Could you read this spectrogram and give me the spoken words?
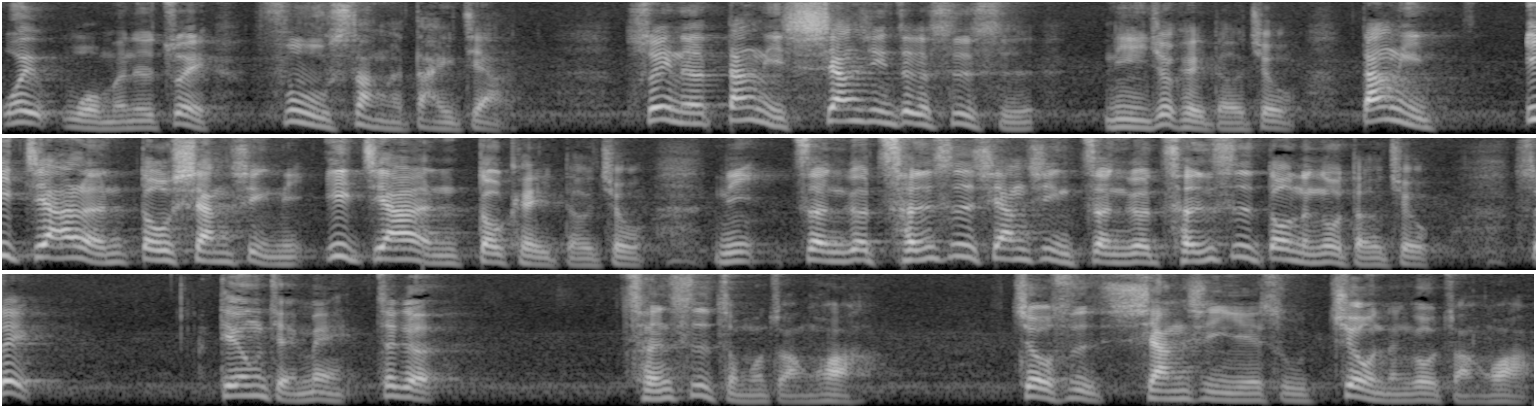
为我们的罪付上了代价，所以呢，当你相信这个事实，你就可以得救。当你一家人都相信，你一家人都可以得救，你整个城市相信，整个城市都能够得救。所以弟兄姐妹，这个城市怎么转化？就是相信耶稣就能够转化。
